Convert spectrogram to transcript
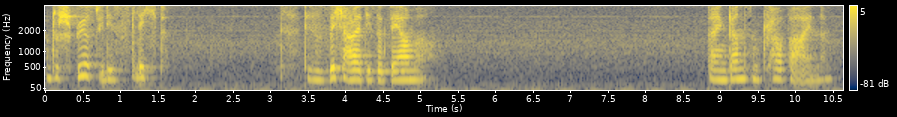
Und du spürst, wie dieses Licht, diese Sicherheit, diese Wärme deinen ganzen Körper einnimmt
